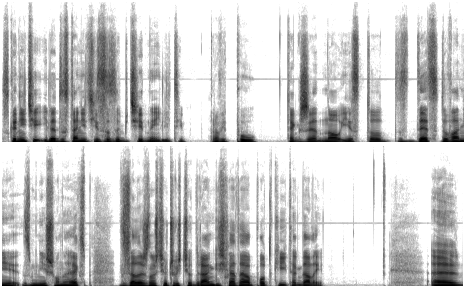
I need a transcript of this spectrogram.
Zgadnijcie, ile dostaniecie za zabicie jednej elity? Prawie pół. Także no, jest to zdecydowanie zmniejszony exp, w zależności oczywiście od rangi świata, potki i tak dalej. E,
